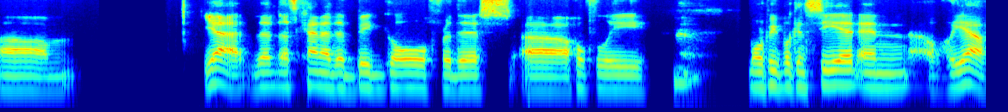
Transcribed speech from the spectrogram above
um yeah that, that's kind of the big goal for this. Uh hopefully yeah. more people can see it and oh yeah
